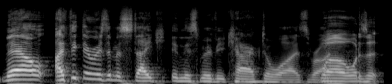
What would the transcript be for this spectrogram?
Now, I think there is a mistake in this movie character wise, right? Well, what is it?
